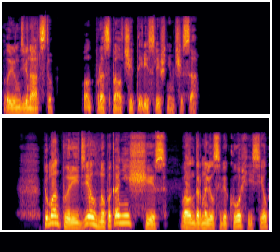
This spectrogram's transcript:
половину двенадцатого. Он проспал четыре с лишним часа. Туман поредел, но пока не исчез. Валандер налил себе кофе и сел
